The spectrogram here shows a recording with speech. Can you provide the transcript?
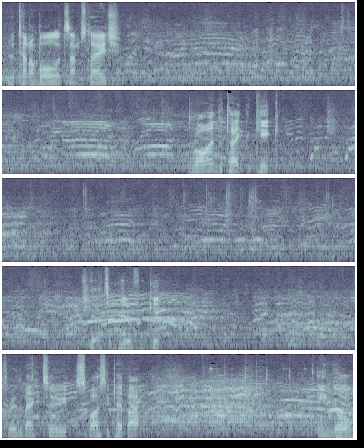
Bit of a tunnel ball at some stage. Ryan to take the kick. Gee, that's a beautiful kick. Through the back to Spicy Pepper. Ingle.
